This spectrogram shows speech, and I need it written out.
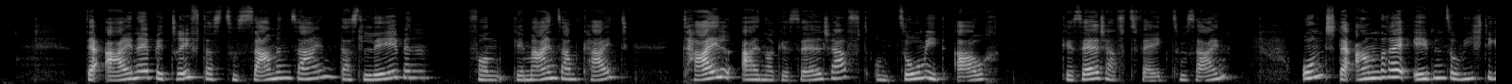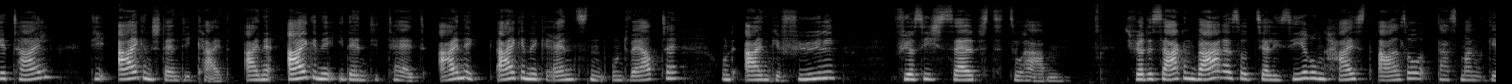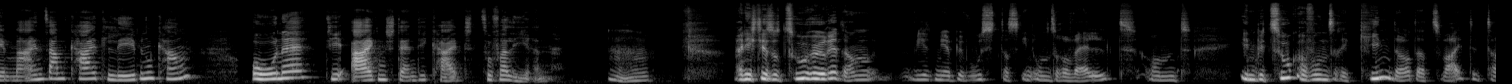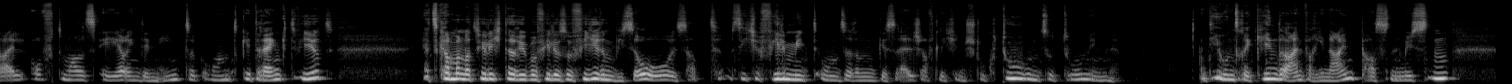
Der eine betrifft das Zusammensein, das Leben von Gemeinsamkeit, Teil einer Gesellschaft und somit auch gesellschaftsfähig zu sein. Und der andere ebenso wichtige Teil, die Eigenständigkeit, eine eigene Identität, eine, eigene Grenzen und Werte und ein Gefühl für sich selbst zu haben. Ich würde sagen, wahre Sozialisierung heißt also, dass man Gemeinsamkeit leben kann, ohne die Eigenständigkeit zu verlieren. Mhm. Wenn ich dir so zuhöre, dann wird mir bewusst, dass in unserer Welt und in Bezug auf unsere Kinder der zweite Teil oftmals eher in den Hintergrund gedrängt wird. Jetzt kann man natürlich darüber philosophieren, wieso. Es hat sicher viel mit unseren gesellschaftlichen Strukturen zu tun, in die unsere Kinder einfach hineinpassen müssen.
